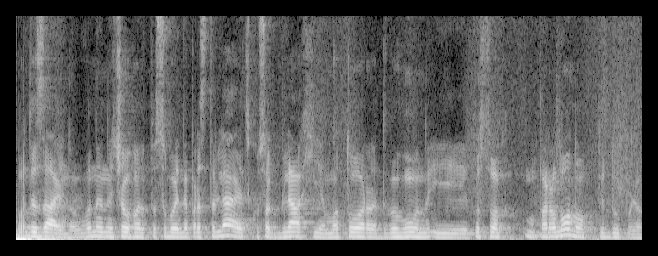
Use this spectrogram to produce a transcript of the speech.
по дизайну. Вони нічого по собою не представляють. Кусок бляхи, мотор, двигун і кусок поролону під дупою.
